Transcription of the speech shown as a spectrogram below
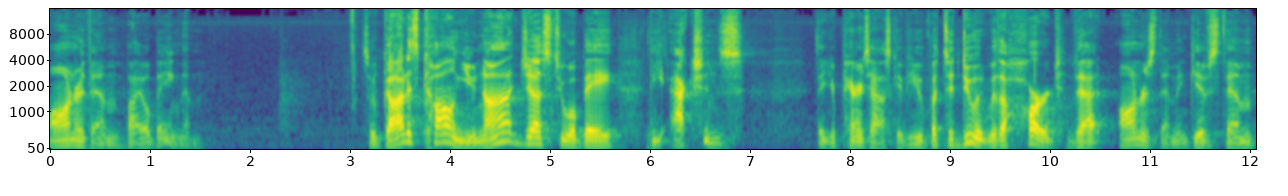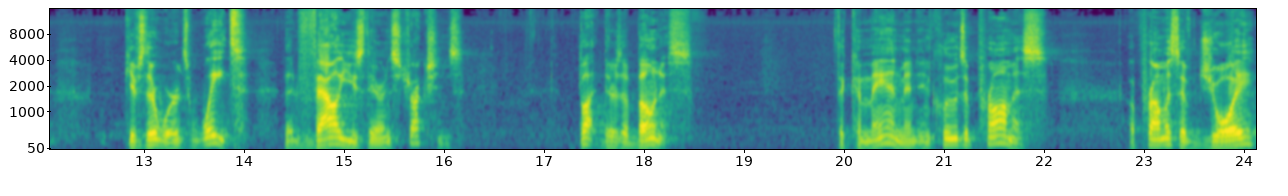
honor them by obeying them. So God is calling you not just to obey the actions that your parents ask of you, but to do it with a heart that honors them and gives them gives their words weight, that values their instructions. But there's a bonus. The commandment includes a promise a promise of joy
